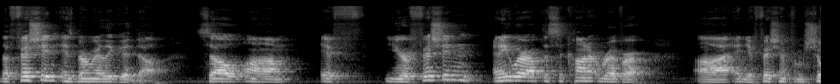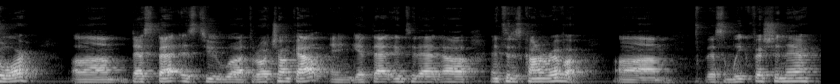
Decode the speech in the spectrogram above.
the fishing has been really good though. So, um, if you're fishing anywhere up the Sakonnet River uh, and you're fishing from shore, um, best bet is to uh, throw a chunk out and get that into that uh, into this Sakonnet River. Um, there's some weak fish in there.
